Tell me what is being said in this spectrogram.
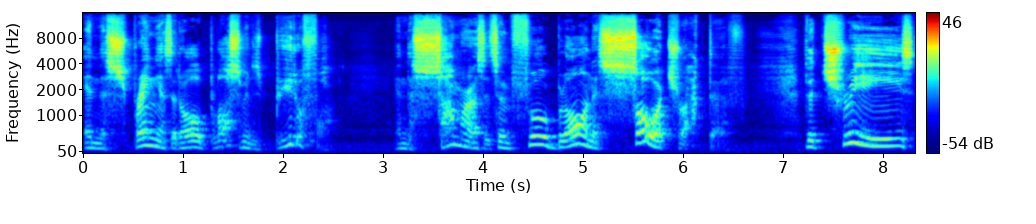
in the spring as it all blossoms it is beautiful. In the summer as it's in full blown it's so attractive. The trees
